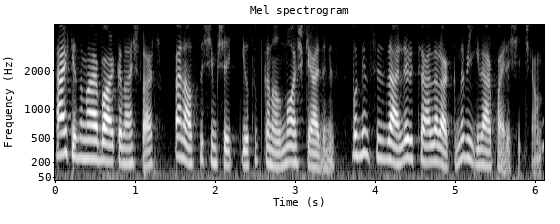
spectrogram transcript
Herkese merhaba arkadaşlar. Ben Aslı Şimşek. YouTube kanalıma hoş geldiniz. Bugün sizlerle ritüeller hakkında bilgiler paylaşacağım.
